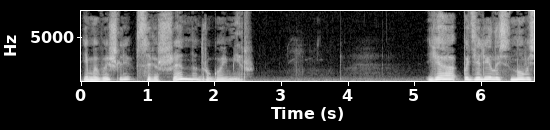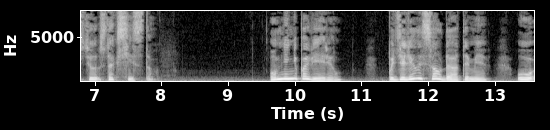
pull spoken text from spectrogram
и мы вышли в совершенно другой мир. Я поделилась новостью с таксистом. Он мне не поверил. Поделилась солдатами у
